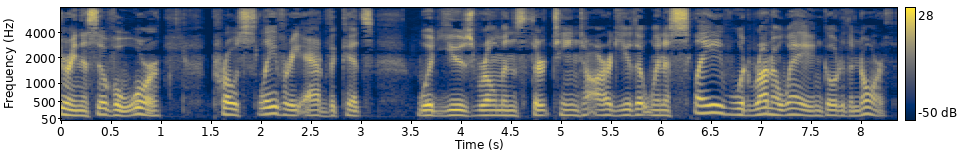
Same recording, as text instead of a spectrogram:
During the Civil War, pro slavery advocates would use Romans 13 to argue that when a slave would run away and go to the North,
